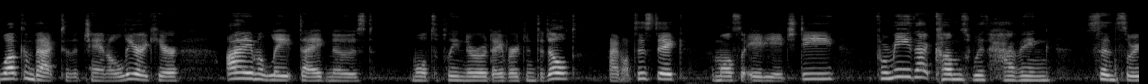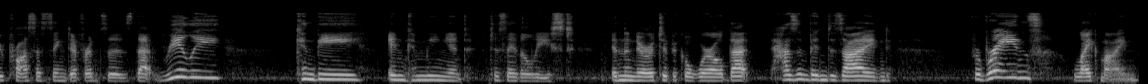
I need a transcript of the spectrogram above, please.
Welcome back to the channel. Lyric here. I am a late diagnosed multiply neurodivergent adult. I'm autistic. I'm also ADHD. For me, that comes with having sensory processing differences that really can be inconvenient, to say the least, in the neurotypical world that hasn't been designed for brains like mine.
